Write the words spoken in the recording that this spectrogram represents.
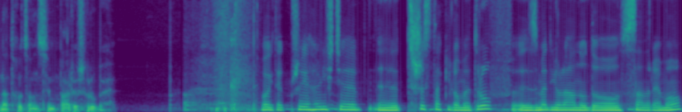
nadchodzącym Paryż-Roubaix. Wojtek, przejechaliście e, 300 kilometrów z Mediolanu do Sanremo.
